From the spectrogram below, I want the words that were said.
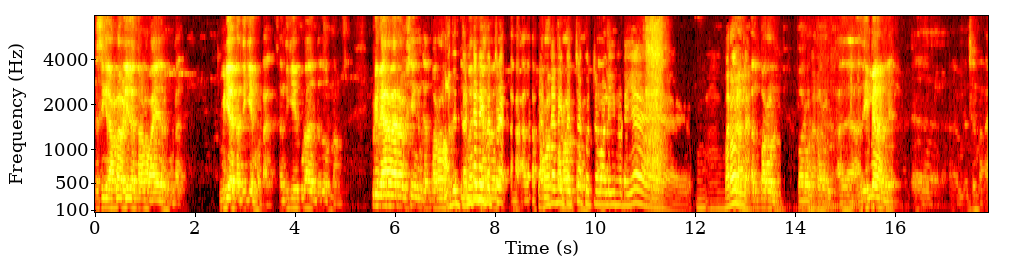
சசிகலாவெல்லாம் வெளியில இருந்தாங்கன்னா வாயே திறக்கக்கூடாது. மீடியாவ சந்திக்கவே மாட்டாங்க. சந்திக்கவே கூடாதுன்றது ஒரு நாம்ஸ். இப்படி வேற வேற விஷயங்களுக்கு அது பரோல். அது தண்டனை பெற்ற தண்டனை பெற்ற. குற்றவாளியினுடைய ம் பரோல்ல அது பரோல் பரோல் பரோல். அது அதையுமே நானு சொன்னாங்க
